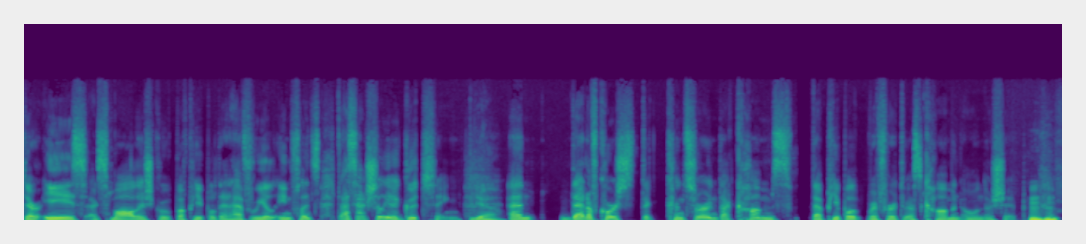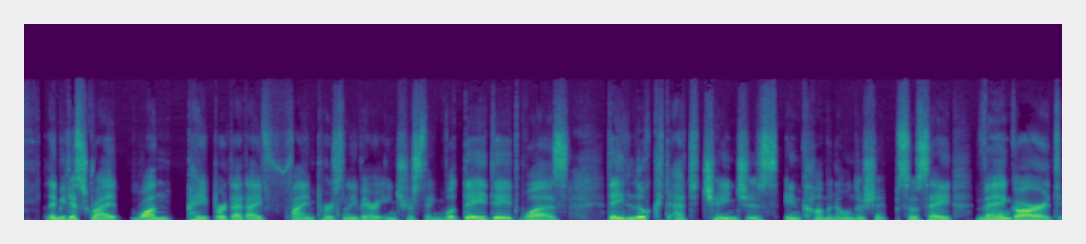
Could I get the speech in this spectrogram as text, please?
there is a smallish group of people that have real influence, that's actually a good thing. Yeah. And then, of course, the concern that comes that people refer to as common ownership. Mm-hmm. Let me describe one paper that I find personally very interesting. What they did was they looked at changes in common ownership. So, say Vanguard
